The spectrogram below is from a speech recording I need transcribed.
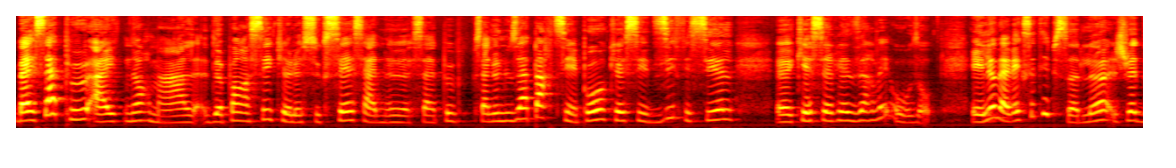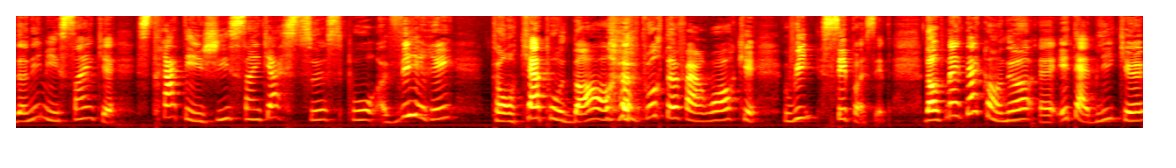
ben ça peut être normal de penser que le succès, ça ne, ça ne nous appartient pas, que c'est difficile, euh, que c'est réservé aux autres. Et là, ben avec cet épisode-là, je vais te donner mes cinq stratégies, cinq astuces pour virer ton capot de bord pour te faire voir que oui, c'est possible. Donc maintenant qu'on a euh, établi que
